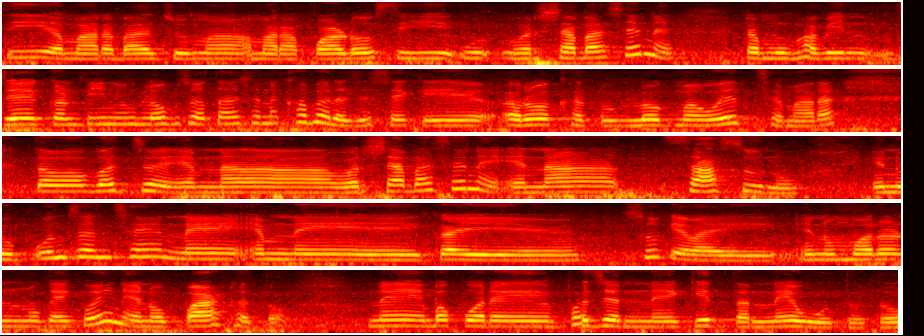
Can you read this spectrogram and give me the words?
છીએ અમારા બાજુમાં, અમારા પાડોશી વર્ષાબા છે ને, ટમુ ભાભી જે કન્ટિન્યુ લોગ જોતા છે ને ખબર જ હશે કે હર વખત લોગમાં હોય જ છે મારા. તો બસ એમના વર્ષાબા છે ને, એના સાસુનું એનું પૂંજન છે ને એમને કંઈ, શું કહેવાય, એનું મરણનું કંઈક હોય ને એનો પાઠ હતો. ને બપોરે ભજન ને કીર્તન ને એવું હતું. તો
